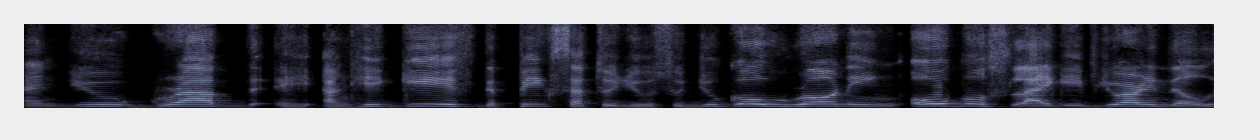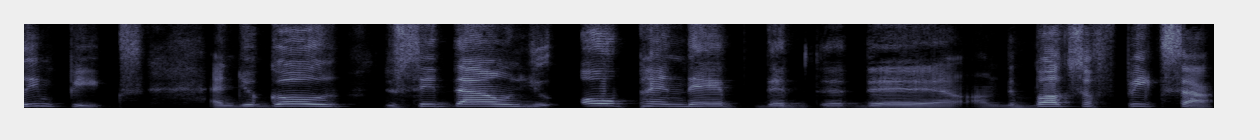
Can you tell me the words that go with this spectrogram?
and you grab the, and he give the pizza to you so you go running almost like if you are in the olympics and you go you sit down you open the the the, the, um, the box of pizza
